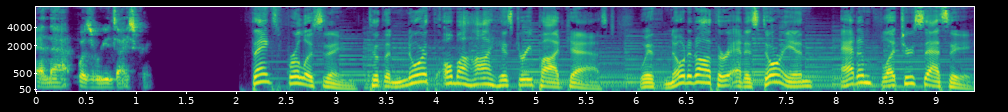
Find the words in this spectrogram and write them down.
and that was Reed's Ice Cream. Thanks for listening to the North Omaha History Podcast with noted author and historian Adam Fletcher Sasse.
